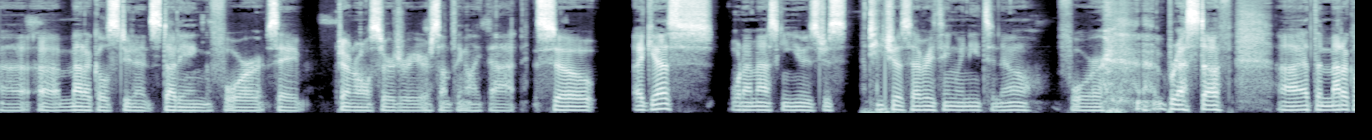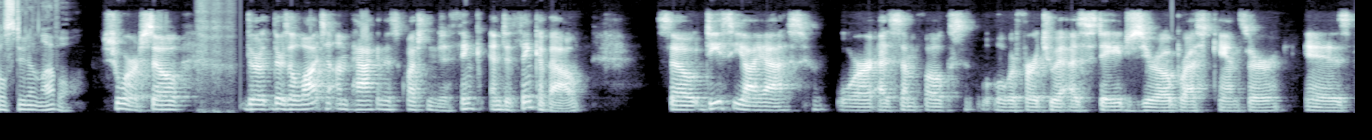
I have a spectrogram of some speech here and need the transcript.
uh, a medical student studying for, say, general surgery or something like that. So I guess what I'm asking you is just teach us everything we need to know for breast stuff uh, at the medical student level. Sure. So there, there's a lot to unpack in this question to think and to think about. So DCIS, or as some folks will refer to it as stage zero breast cancer, is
